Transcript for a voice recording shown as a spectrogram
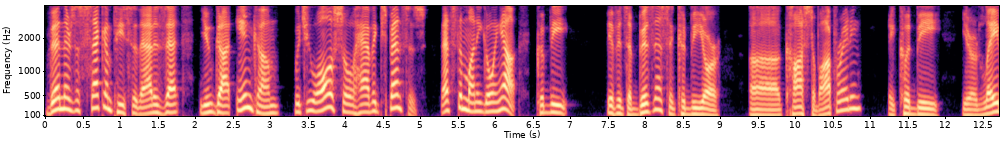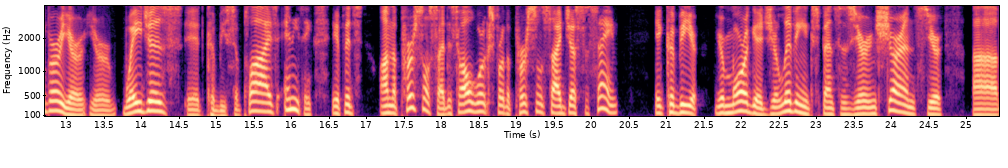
Then there's a second piece of that is that you've got income, but you also have expenses. That's the money going out. Could be if it's a business, it could be your uh, cost of operating. It could be your labor, your your wages. It could be supplies, anything. If it's on the personal side, this all works for the personal side just the same. It could be your your mortgage, your living expenses, your insurance, your uh,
